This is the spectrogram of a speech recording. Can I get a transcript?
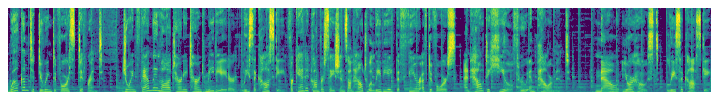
Welcome to Doing Divorce Different. Join family law attorney turned mediator Lesa Koski for candid conversations on how to alleviate the fear of divorce and how to heal through empowerment. Now, your host, Lesa Koski.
